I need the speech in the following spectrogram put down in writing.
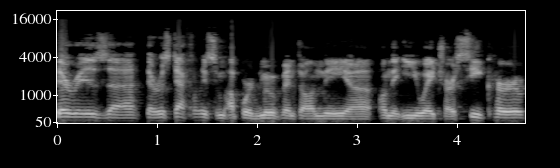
there is uh, there is definitely some upward movement on the uh, on the EU HRC curve.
